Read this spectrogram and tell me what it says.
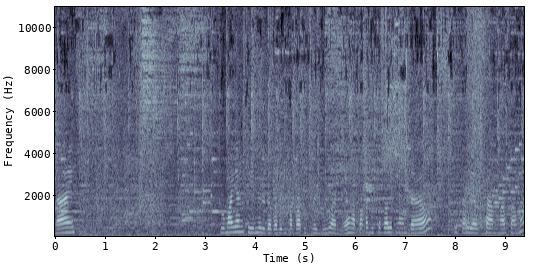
nice. Lumayan sih ini udah dapetin 400 ribuan ya. Apakah bisa balik modal? Kita lihat sama-sama.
